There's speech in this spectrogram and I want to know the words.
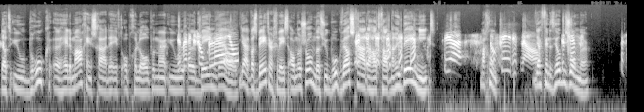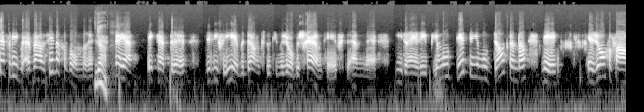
dat uw broek eh, helemaal geen schade heeft opgelopen, maar uw eh, been wel. Ja, het was beter geweest andersom, dat uw broek wel schade had gehad, maar uw been niet. Ja, Maar hoe goed, vind je dit nou? ja, ik vind het heel bijzonder. Dat zijn van die wa- waanzinnige wonderen. Ja, Nou ja, ik heb eh, de lieve heer bedankt dat hij me zo beschermd heeft. En eh, iedereen riep, je moet dit en je moet dat en dat. Nee, in zo'n geval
